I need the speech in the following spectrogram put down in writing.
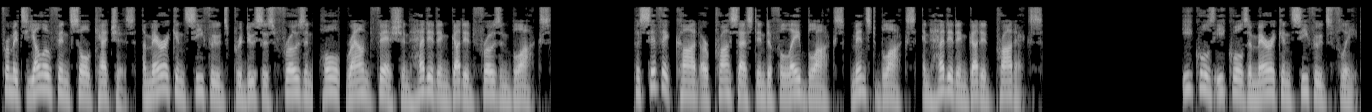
From its yellowfin sole catches, American Seafoods produces frozen, whole, round fish and headed and gutted frozen blocks. Pacific cod are processed into fillet blocks, minced blocks, and headed and gutted products. American Seafoods fleet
